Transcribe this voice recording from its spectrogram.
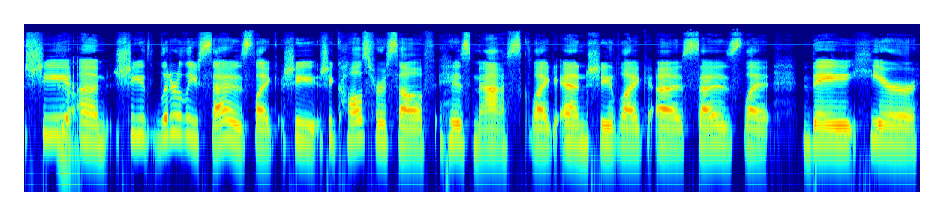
she Yeah. um she literally says like she she calls herself his mask like and she like uh says that they hear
